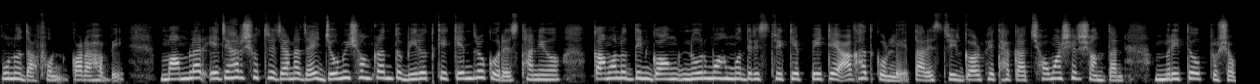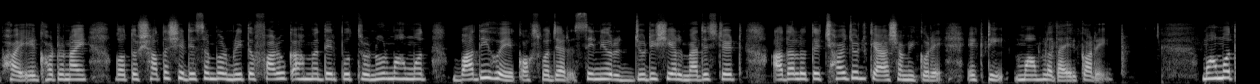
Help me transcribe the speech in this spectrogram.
পুনঃদাফন করা হবে। মামলার এজাহার সূত্রে জানা যায়, জমি সংক্রান্ত বিরোধকে কেন্দ্র করে স্থানীয় কামাল উদ্দিন গং নূর মোহাম্মদের স্ত্রীকে পেটে আঘাত করলে তার স্ত্রীর গর্ভে থাকা ছ মাসের সন্তান মৃত প্রসব হয়। এ ঘটনায় গত সাতাশে ডিসেম্বর মৃত ফারুক আহমেদের পুত্র নূর মোহাম্মদ বাদী হয়ে কক্সবাজার সিনিয়র জুডিশিয়াল ম্যাজিস্ট্রেট আদালতে ছয়জনকে আসামি করে একটি মামলা দায়ের করে। মোহাম্মদ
